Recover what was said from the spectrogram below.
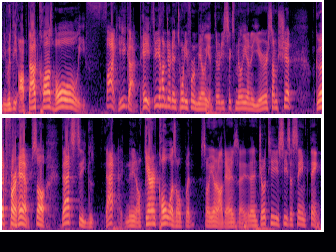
with the opt out clause. Holy fuck, he got paid 324 million, 36 million a year or some shit. Good for him. So that's the that you know Gerrit Cole was open. So you know there's uh, and Jyoti sees the same thing.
